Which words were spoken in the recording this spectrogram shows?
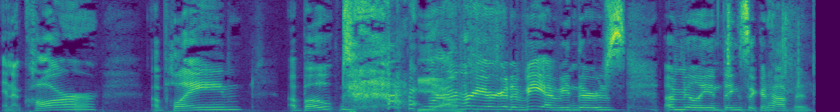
in a car, a plane, a boat, Yeah. wherever you're going to be. I mean, there's a million things that could happen.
